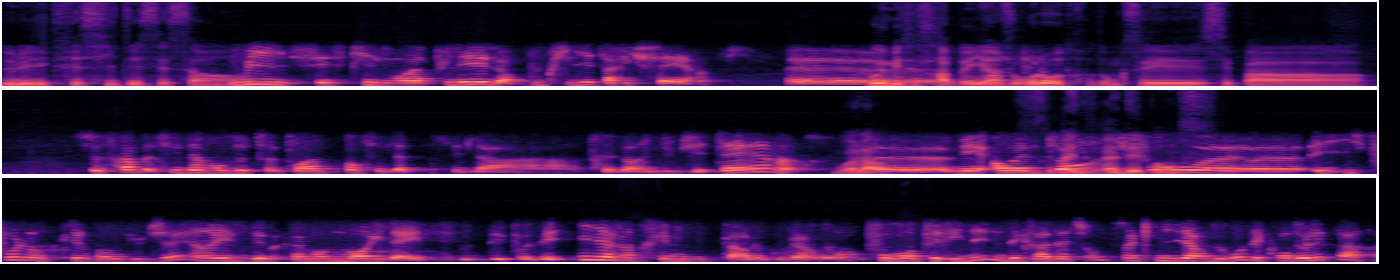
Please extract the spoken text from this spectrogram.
de l'électricité, c'est ça hein? Oui, c'est ce qu'ils ont appelé leur bouclier tarifaire. Euh, oui, mais ça sera payé un jour ou l'autre, donc c'est pas. Ce sera, c'est une avance de, pour l'instant, c'est de, la, de la trésorerie budgétaire. Voilà. Euh, mais en même temps, une vraie il, faut, euh, il faut l'inscrire dans le budget. Hein, l'amendement, il a été déposé hier après-midi par le gouvernement pour entériner une dégradation de 5 milliards d'euros des comptes de l'État.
